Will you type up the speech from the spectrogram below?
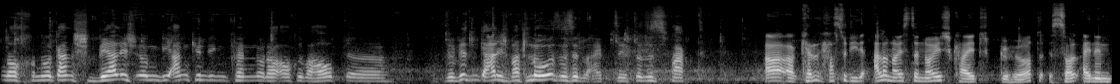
noch nur ganz schwerlich irgendwie ankündigen können oder auch überhaupt. Äh, wir wissen gar nicht, was los ist in Leipzig. Das ist Fakt. Ah, kenn- hast du die allerneueste Neuigkeit gehört? Es soll einen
